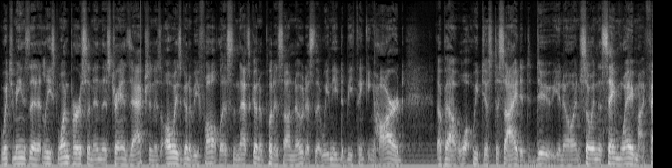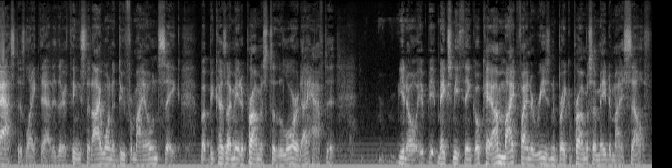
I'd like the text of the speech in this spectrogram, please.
which means that at least one person in this transaction is always going to be faultless and that's going to put us on notice that we need to be thinking hard about what we just decided to do you know? And so in the same way my fast is like that. There are things that i want to do for my own sake but because i made a promise to the lord i have to you know, it, it makes me think, okay, I might find a reason to break a promise I made to myself,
